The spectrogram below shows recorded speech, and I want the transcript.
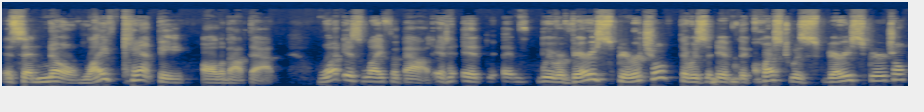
It said, no, life can't be all about that. What is life about? It, it, it we were very spiritual. There was it, the quest was very spiritual,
